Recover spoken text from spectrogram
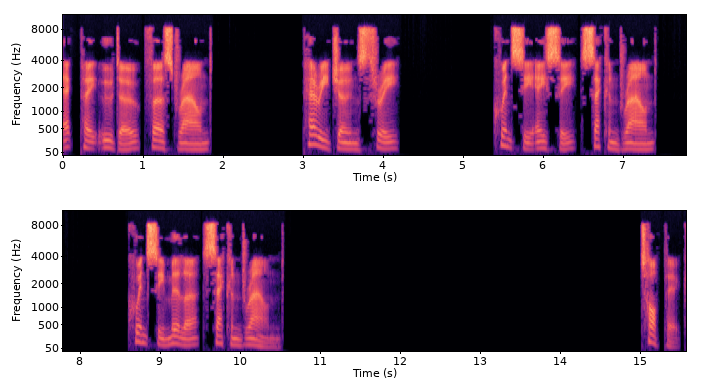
Ekpe Udoh first round, Perry Jones 3 Quincy Acy second round Quincy Miller second round Topic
